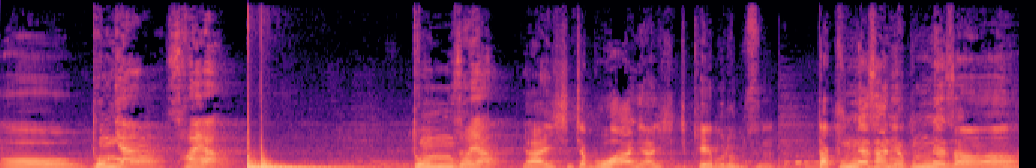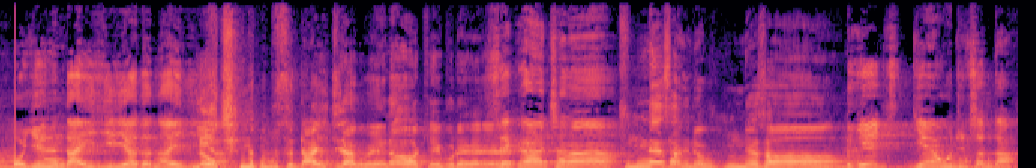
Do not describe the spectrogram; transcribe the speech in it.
오. 동양, 서양. 동서양. 야, 이 진짜 뭐하냐, 이 진짜 개부를 무슨. 다 국내산이야, 국내산. 어, 얘는 나이지리아다, 나이지리아. 미친놈 무슨 나이지라고 왜 나와, 개불에. 새까맣잖아. 국내산이라고, 국내산. 이게, 얘 오줌 싼다.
